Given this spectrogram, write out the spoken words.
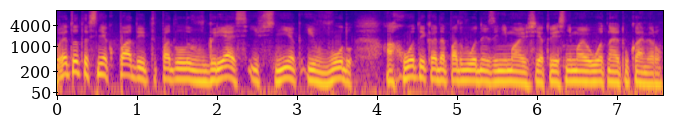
Это, это в снег падает, падал в грязь, и в снег, и в воду. Охотой, когда подводной занимаюсь, я, то я снимаю вот на эту камеру.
